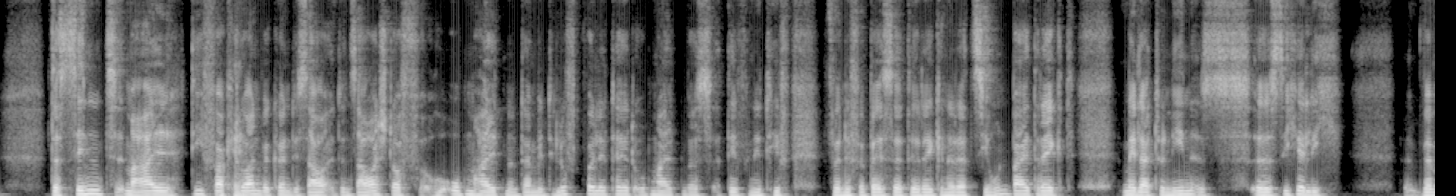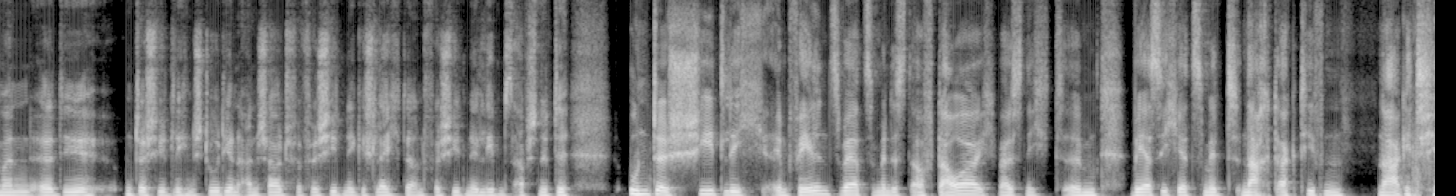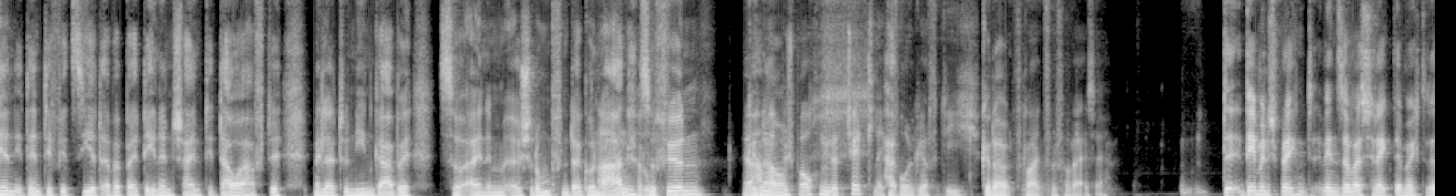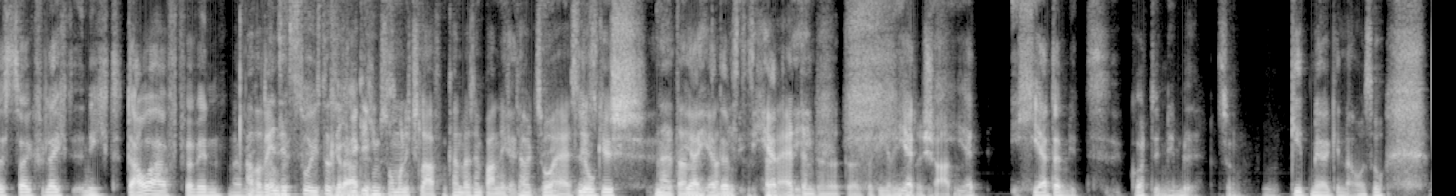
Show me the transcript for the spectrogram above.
Das sind mal die Faktoren. Okay. Wir können Sau den Sauerstoff oben halten und damit die Luftqualität oben halten, was definitiv für eine verbesserte Regeneration beiträgt. Melatonin ist äh, sicherlich, wenn man äh, die unterschiedlichen Studien anschaut, für verschiedene Geschlechter und verschiedene Lebensabschnitte unterschiedlich empfehlenswert, zumindest auf Dauer. Ich weiß nicht, ähm, wer sich jetzt mit nachtaktiven Nagetieren identifiziert, aber bei denen scheint die dauerhafte Melatoningabe zu einem äh, Schrumpfen der Gonaden zu führen. Ja, genau. haben wir besprochen in der Jetlag-Folge, auf die ich genau. freudvoll verweise de dementsprechend, wenn sowas schreckt, der möchte das Zeug vielleicht nicht dauerhaft verwenden. Aber, aber wenn es jetzt so ist, dass ich wirklich im Sommer nicht schlafen kann, weil es ein paar Nächte ja, halt so heiß logisch, ist, na, dann, ja, her, dann ist das her, bei weitem der, der, der geringere Schaden. Her, her, damit, Gott im Himmel. So geht mir ja genauso.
